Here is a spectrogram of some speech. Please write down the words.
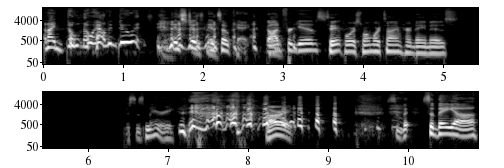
and I don't know how to do it. It's just, it's okay. God forgives. say it for us one more time. Her name is. Mrs. Merry. All right. Save- Savea,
